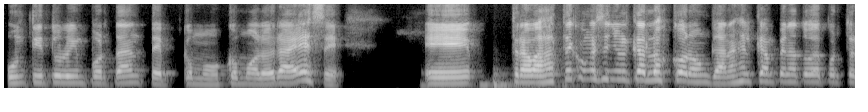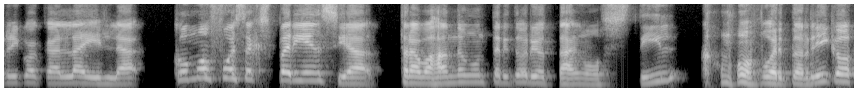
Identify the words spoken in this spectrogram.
un título importante como, como lo era ese. Eh, trabajaste con el señor Carlos Colón, ganas el campeonato de Puerto Rico acá en la isla. ¿Cómo fue esa experiencia trabajando en un territorio tan hostil como Puerto Rico?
